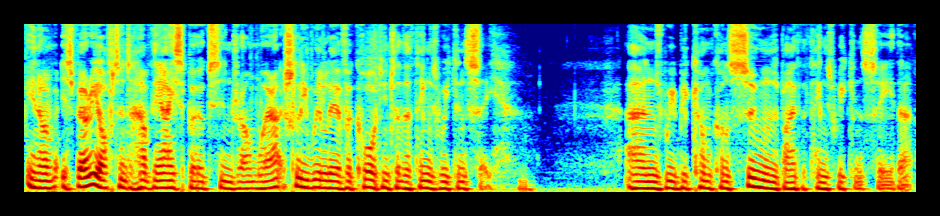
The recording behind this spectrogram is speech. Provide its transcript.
you know, it's very often to have the iceberg syndrome where actually we live according to the things we can see. And we become consumed by the things we can see that,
